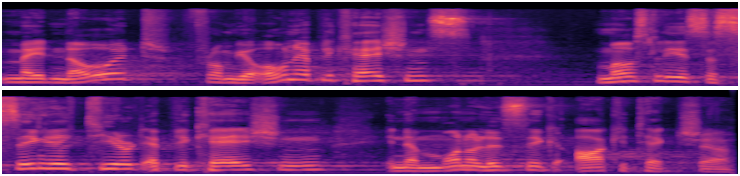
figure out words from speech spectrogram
may know it from your own applications. Mostly it's a single-tiered application in a monolithic architecture.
